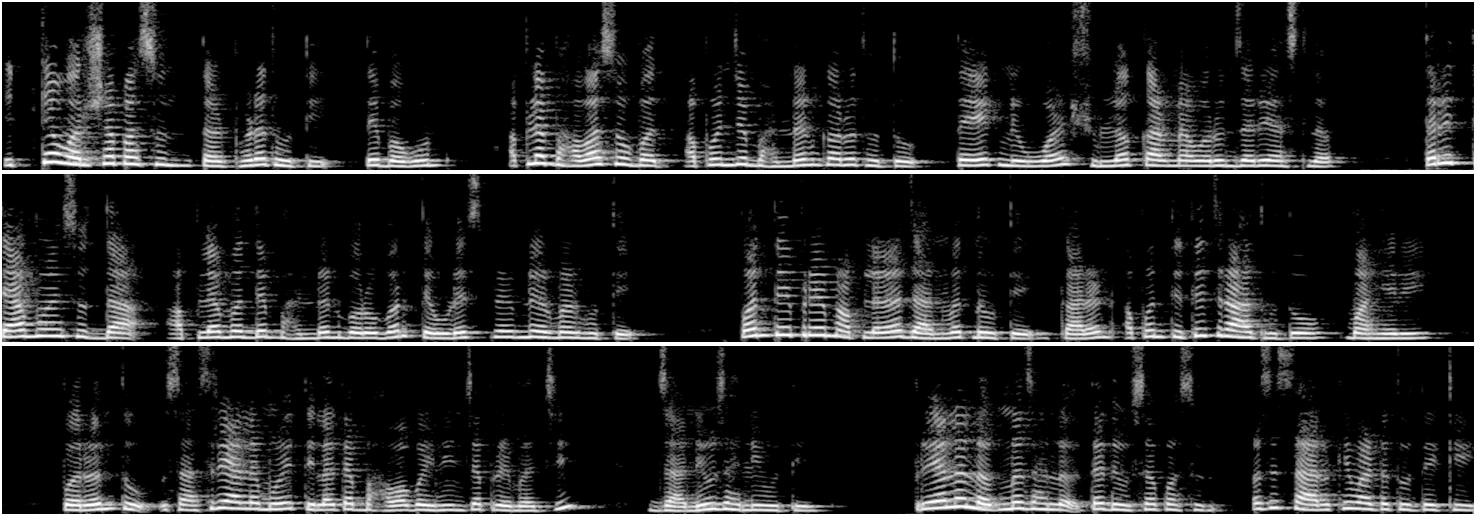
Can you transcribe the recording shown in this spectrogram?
इतक्या वर्षापासून तडफडत होती ते बघून आपल्या भावासोबत आपण जे भांडण करत होतो ते एक निव्वळ क्षुल्लक कारणावरून जरी असलं तरी त्यामुळे सुद्धा आपल्यामध्ये भांडण बरोबर तेवढेच प्रेम निर्माण होते. पण ते प्रेम आपल्याला जाणवत नव्हते कारण आपण तिथेच राहत होतो माहेरी. परंतु सासरी आल्यामुळे तिला त्या भावा बहिणींच्या प्रेमाची जाणीव झाली होती. प्रियाला लग्न झालं त्या दिवसापासून. असे सारखे वाटत होते की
